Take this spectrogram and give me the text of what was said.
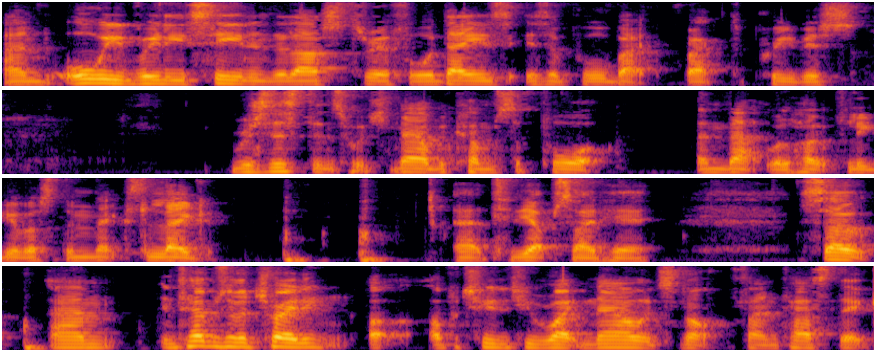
And all we've really seen in the last three or four days is a pullback back to previous resistance, which now becomes support, and that will hopefully give us the next leg uh, to the upside here. So, um, in terms of a trading opportunity right now, it's not fantastic.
